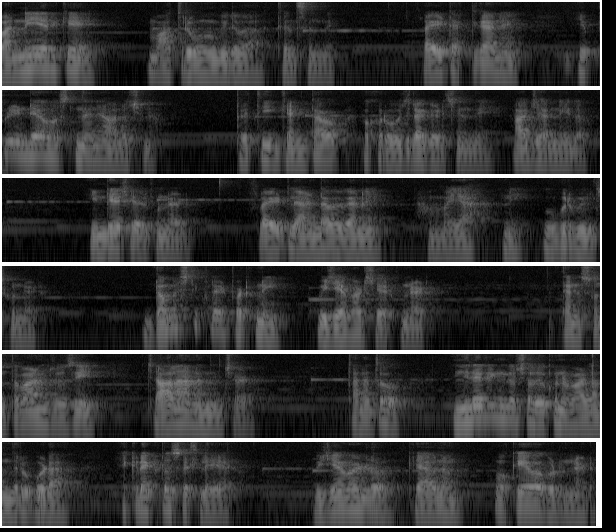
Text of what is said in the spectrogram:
వన్ ఇయర్కే మాతృభూమి విలువ తెలిసింది. ఫ్లైట్ ఎక్కగానే ఎప్పుడు ఇండియా వస్తుందనే ఆలోచన. ప్రతి గంట ఒక- రోజులా గడిచింది ఆ జర్నీలో. ఇండియా చేరుకున్నాడు. ఫ్లైట్ ల్యాండ్ అవ్వగానే అమ్మయ్యా అని ఊపిరి పీల్చుకున్నాడు. డొమెస్టిక్ ఫ్లైట్ పట్టుకుని విజయవాడ చేరుకున్నాడు. తన సొంత వాళ్ళని చూసి చాలా ఆనందించాడు. తనతో ఇంజనీరింగ్లో చదువుకున్న వాళ్ళందరూ కూడా ఎక్కడెక్కడో సెటిల్ అయ్యారు. విజయవాడలో కేవలం ఒకే ఒకడున్నాడు.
